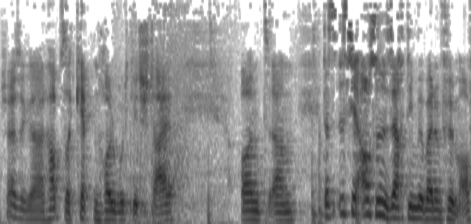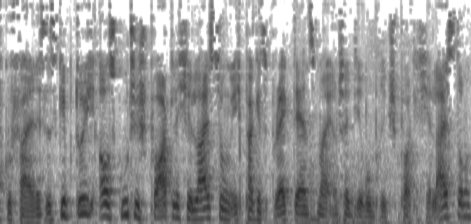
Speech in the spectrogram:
Scheißegal, Hauptsache Captain Hollywood geht steil. Und ähm, das ist ja auch so eine Sache, die mir bei dem Film aufgefallen ist. Es gibt durchaus gute sportliche Leistungen. Ich packe jetzt Breakdance mal unter die Rubrik sportliche Leistung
